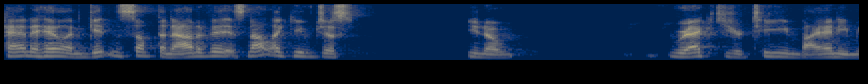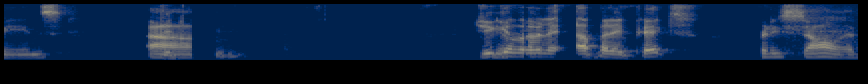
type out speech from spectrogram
Tannehill and getting something out of it, it's not like you've just, you know, wrecked your team by any means. Um, Did you give any, up any picks? pretty solid.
